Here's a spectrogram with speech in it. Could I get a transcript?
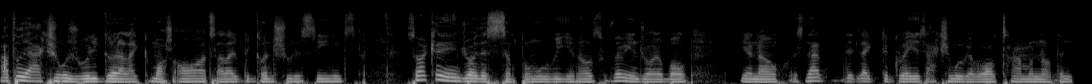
I thought the action was really good. I like the martial arts. I like the gun shooting scenes. So I kind of enjoy this simple movie. You know, it's very enjoyable. You know, it's not the, like the greatest action movie of all time or nothing.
